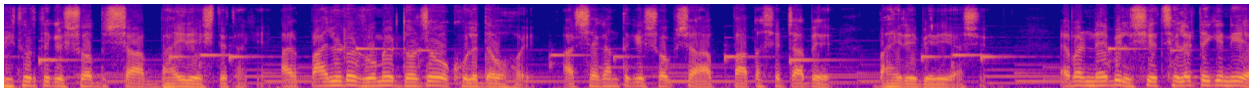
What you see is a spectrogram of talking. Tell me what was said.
ভিতর থেকে সব সাপ বাইরে আসতে থাকে। আর পাইলটের রুমের দরজাও খুলে দেওয়া হয়, আর সেখান থেকে সব সাপ বাতাসের চাপে বাইরে বেরিয়ে আসে। এবার নেবিল সে ছেলেটিকে নিয়ে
